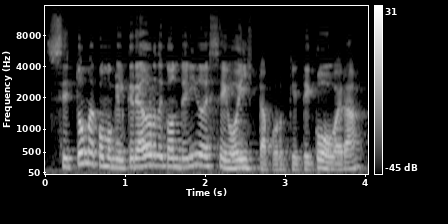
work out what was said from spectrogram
se toma como que el creador de contenido es egoísta porque te cobra.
